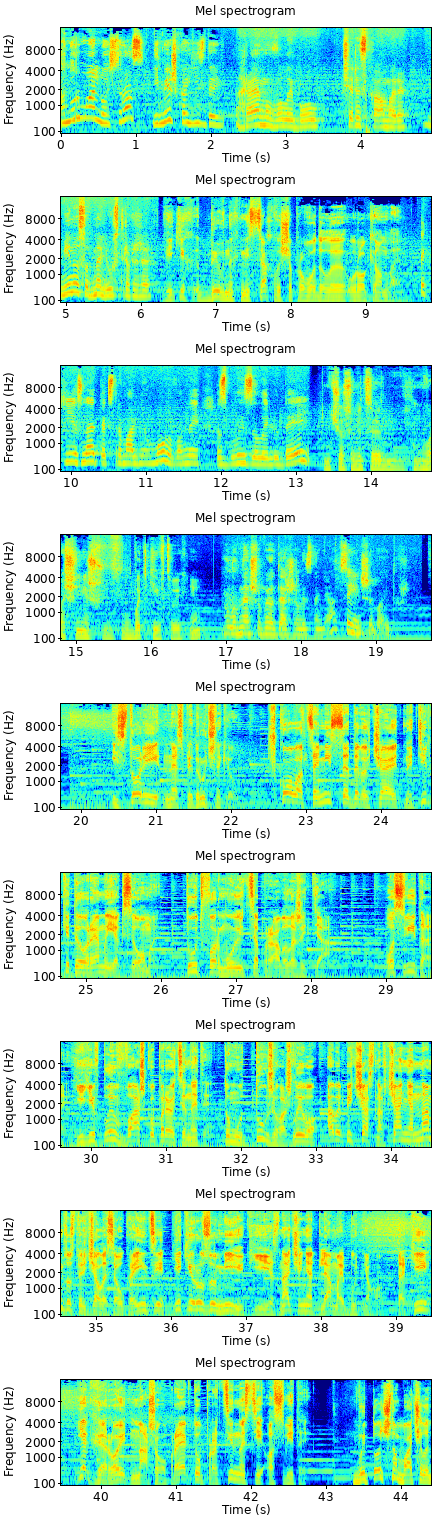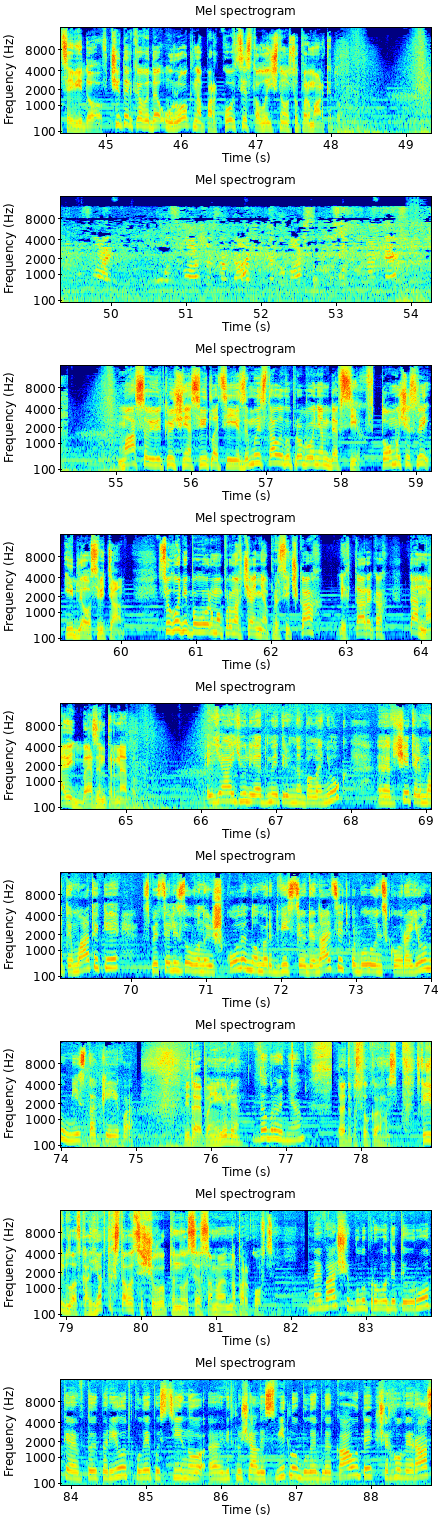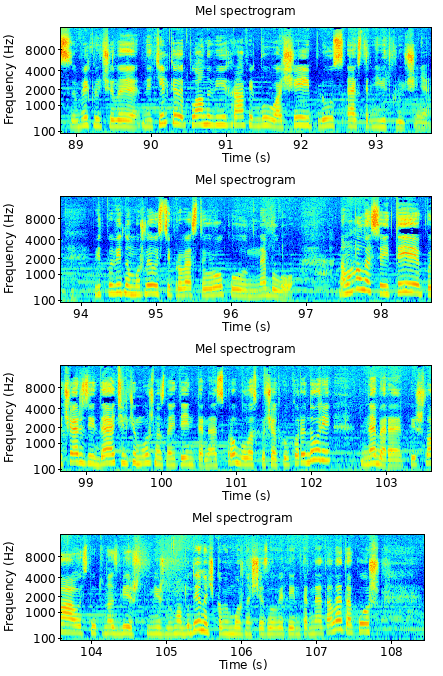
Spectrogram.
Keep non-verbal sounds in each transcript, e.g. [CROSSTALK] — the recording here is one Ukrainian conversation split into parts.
Та нормально, ось раз і мишка їздить. Граємо в волейбол через камери. Мінус одна люстра вже. В яких дивних місцях ви ще проводили уроки онлайн? Такі, знаєте, екстремальні умови вони зблизили людей. Нічого собі, це важче, ніж в батьків твоїх, ні? Головне, щоб ви одержали знання, все інше байдуже. Історії не з підручників. Школа це місце, де вивчають не тільки теореми і аксіоми. Тут формуються правила життя. Освіта, її вплив важко переоцінити. Тому дуже важливо, аби під час навчання нам зустрічалися українці, які розуміють її значення для майбутнього, такі як герой нашого проекту про цінності освіти. Ви точно бачили це відео. Вчителька веде урок на парковці столичного супермаркету. Масові відключення світла цієї зими стали випробуванням для всіх, в тому числі і для освітян. Сьогодні поговоримо про навчання при свічках, ліхтариках та навіть без інтернету. Я Юлія Дмитрівна Баланюк, е, вчитель математики спеціалізованої школи номер 211 Оболонського району міста Києва. Вітаю, пані Юлія. Доброго дня. Давайте поспілкуємось. Скажіть, будь ласка, як так сталося, що ви опинилися саме на парковці? Найважче було проводити уроки в той період, коли постійно е, відключали світло, були блекаути. Черговий раз виключили не тільки плановий графік був, а ще й плюс екстрені відключення. Відповідно, можливості провести уроку не було. Намагалася йти по черзі, де тільки можна знайти інтернет. Спробувала спочатку в коридорі, не бере. Пішла ось тут. У нас між, між двома будиночками можна ще зловити інтернет, але також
